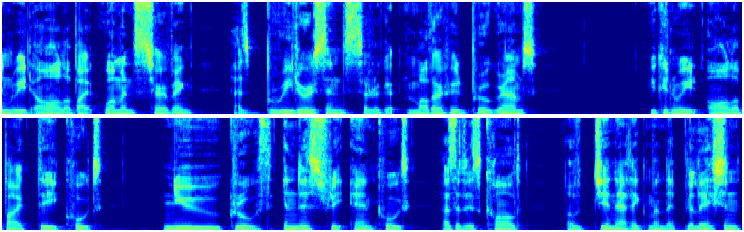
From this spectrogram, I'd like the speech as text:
You can read all about women serving as breeders in surrogate motherhood programs. You can read all about the quote, new growth industry, end quote, as it is called, of genetic manipulation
